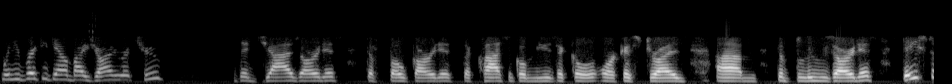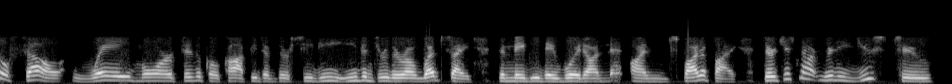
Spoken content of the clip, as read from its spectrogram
when you break it down by genre too, the jazz artists, the folk artists, the classical musical orchestras, um, the blues artists, they still sell way more physical copies of their CD, even through their own website, than maybe they would on on Spotify. They're just not really used to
